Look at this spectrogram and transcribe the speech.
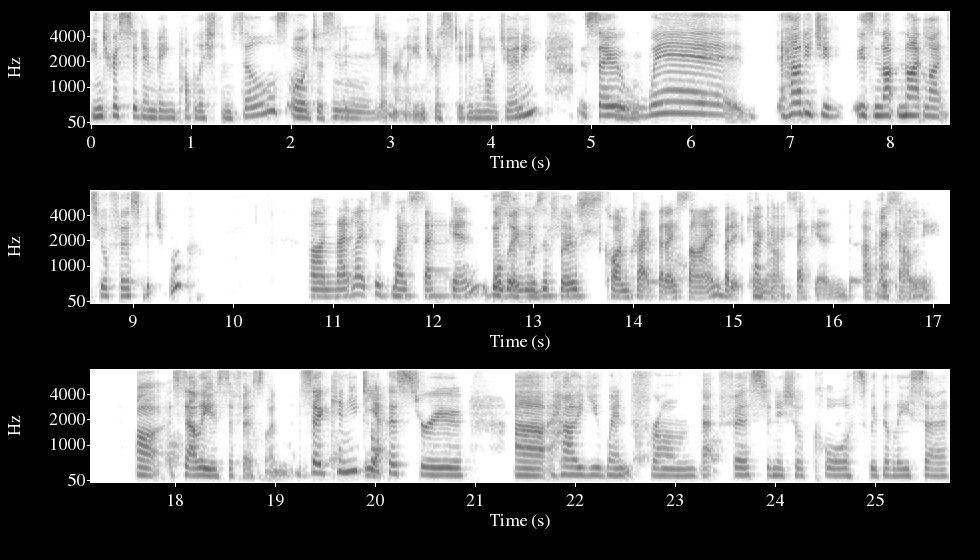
interested in being published themselves or just mm. generally interested in your journey. So, mm-hmm. where, how did you, is Nightlights your first picture book? Uh, Nightlights is my second, the although second, it was the first yeah. contract that I signed, but it came okay. out second after okay. Salih. Oh, Salih is the first one. So, can you talk yeah. us through uh, how you went from that first initial course with Aleesah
